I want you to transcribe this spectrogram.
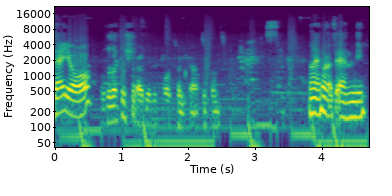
De jó. Az akkor se lehet, hogy ott. Na, hol az enni?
